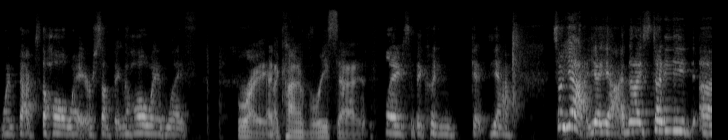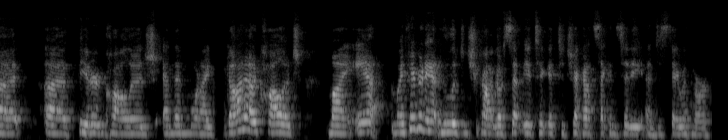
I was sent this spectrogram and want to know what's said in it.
went back to the hallway or something, the hallway of life. Right. and Like kind of reset. Place that they couldn't get. Yeah. So yeah, yeah, yeah. And then I studied uh, uh, theater in college. And then when I got out of college, my aunt, my favorite aunt who lived in Chicago, sent me a ticket to check out Second City and to stay with her.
